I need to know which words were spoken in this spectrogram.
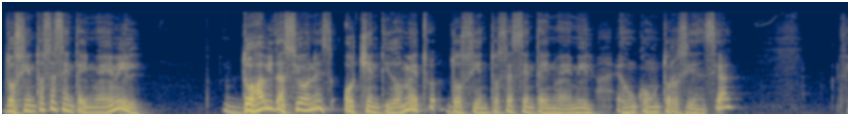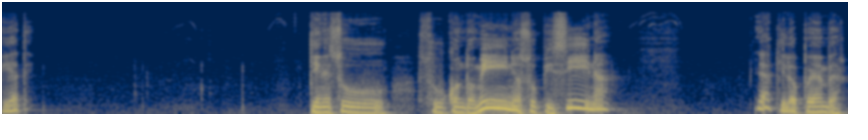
269 mil. Dos habitaciones, 82 metros, 269 mil. Es un conjunto residencial. Fíjate. Tiene su, su condominio, su piscina. Y aquí lo pueden ver.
